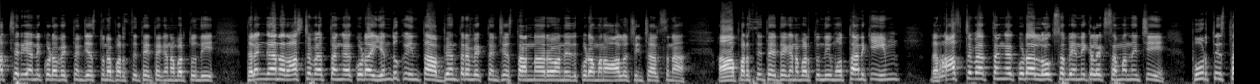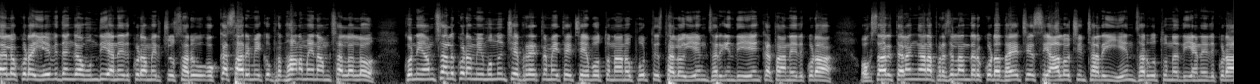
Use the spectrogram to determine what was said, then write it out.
ఆశ్చర్యాన్ని కూడా వ్యక్తం చేస్తున్న పరిస్థితి అయితే కనబడుతుంది. తెలంగాణ రాష్ట్ర వ్యాప్తంగా కూడా ఎందుకు ఇంత అభ్యంతరం వ్యక్తం చేస్తున్నారు అనేది కూడా మనం ఆలోచించాల్సిన ఆ పరిస్థితి అయితే కనబడుతుంది. మొత్తానికి రాష్ట్ర వ్యాప్తంగా కూడా లోక్సభ ఎన్నికలకు సంబంధించి పూర్తి స్థాయిలో కూడా ఏ విధంగా ఉంది అనేది కూడా మీరు చూసారు ఒక్కసారి మీకు ప్రధానమైన అంశాలలో కొన్ని అంశాలు కూడా మీ ముందుంచే ప్రయత్నం అయితే చేయబోతున్నాను. పూర్తి స్థాయిలో ఏం జరిగింది ఏం కథ అనేది కూడా ఒకసారి తెలంగాణ ప్రజలందరూ కూడా దయచేసి ఆలోచించాలి ఏం జరుగుతున్నది అనేది కూడా.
